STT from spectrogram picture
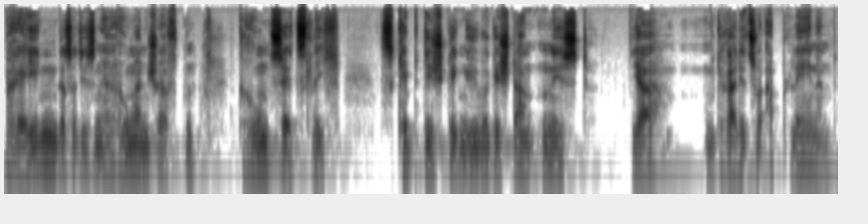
prägen, dass er diesen Errungenschaften grundsätzlich skeptisch gegenübergestanden ist, ja geradezu ablehnend.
